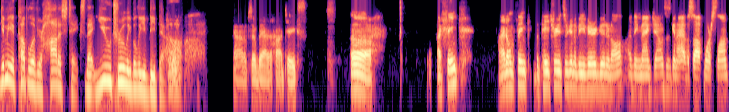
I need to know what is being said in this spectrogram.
give me a couple of your hottest takes that you truly believe deep down. Oh, God, I'm so bad at hot takes. Uh, I think I don't think the Patriots are going to be very good at all. I think Mac Jones is going to have a sophomore slump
